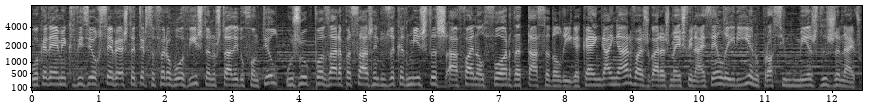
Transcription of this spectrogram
O Académico de Viseu recebe esta terça-feira o Boa Vista no estádio do Fontelo. O jogo pode dar a passagem dos academistas à Final Four da Taça da Liga. Quem ganhar vai jogar as meias finais em Leiria no próximo mês de janeiro.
